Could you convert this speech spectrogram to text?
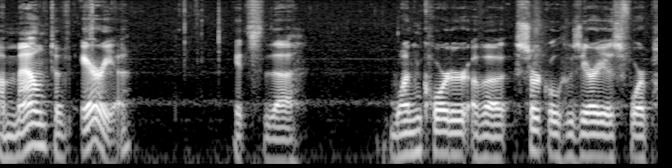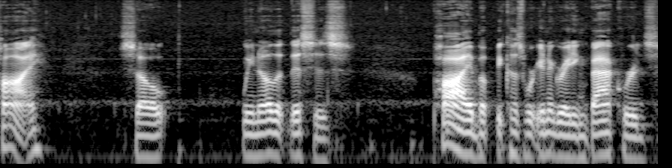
amount of area. It's the one quarter of a circle whose area is 4 pi. So we know that this is pi, but because we're integrating backwards,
